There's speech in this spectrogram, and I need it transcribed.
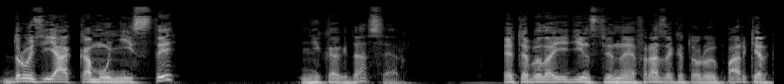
друзья-коммунисты?» «Никогда, сэр». Это была единственная фраза, которую Паркер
